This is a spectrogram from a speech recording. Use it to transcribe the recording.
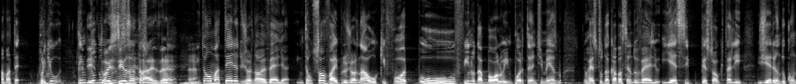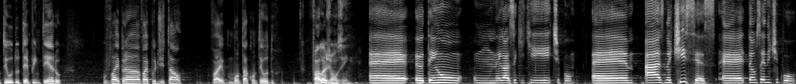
A maté porque o, tem É de todo um dois dias processo, atrás, né? é, é. Então a matéria do jornal é velha. Então só vai para o jornal o que for o fino da bola, o importante mesmo. O resto tudo acaba sendo velho. E esse pessoal que está ali gerando conteúdo o tempo inteiro vai para vai o digital, vai montar conteúdo. Fala, Joãozinho. É, eu tenho um negócio aqui que, tipo, é, as notícias estão sendo, tipo,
